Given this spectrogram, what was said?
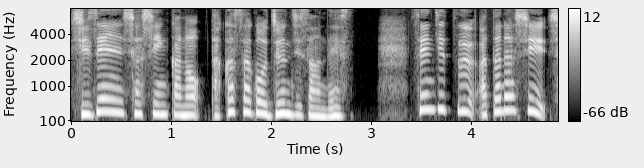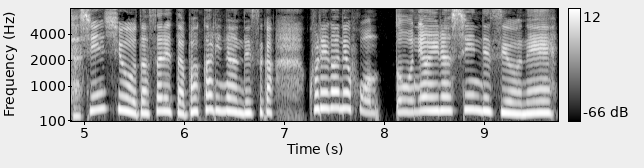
自然写真家の高砂淳二さんです。先日新しい写真集を出されたばかりなんですがこれがね本当に愛らしいんですよね。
